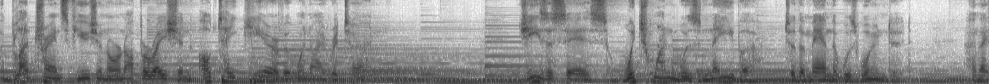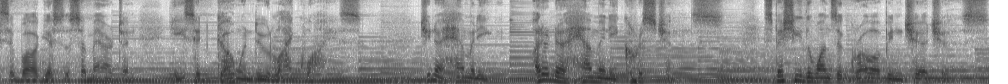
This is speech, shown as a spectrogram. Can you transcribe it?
a blood transfusion or an operation, I'll take care of it when I return. Jesus says, Which one was neighbor to the man that was wounded? And they said, Well, I guess the Samaritan. He said, Go and do likewise. Do you know how many, I don't know how many Christians, especially the ones that grow up in churches,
